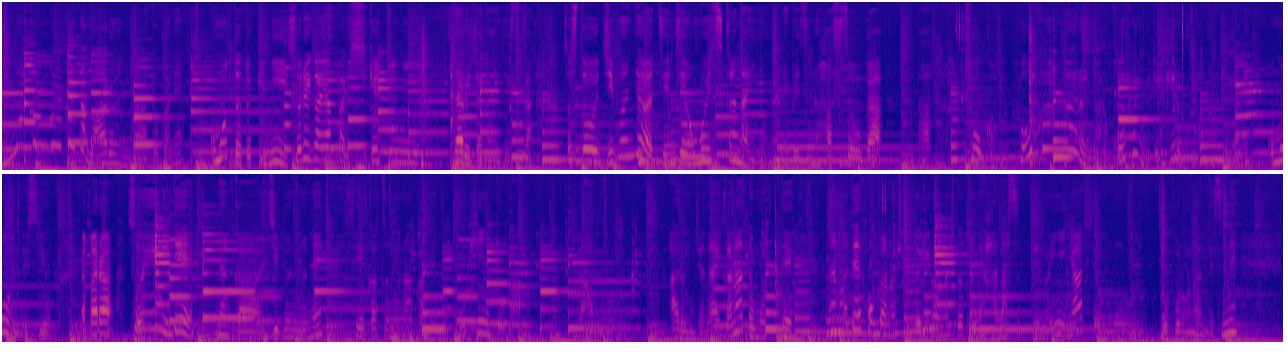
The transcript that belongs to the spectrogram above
そんな考え方もあるんだとかね思った時にそれがやっぱり刺激になるじゃないですかそうすると自分では全然思いつかないようなね別の発想がそうかそう考えるんならこういうふうにもできるのかなとかね思うんですよだからそういう意味でなんか自分のね生活の中でもこうヒントがあのあるんじゃないかなと思ってなので他の人といろんな人とね話すっていうのはいいなって思うところなんですね。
